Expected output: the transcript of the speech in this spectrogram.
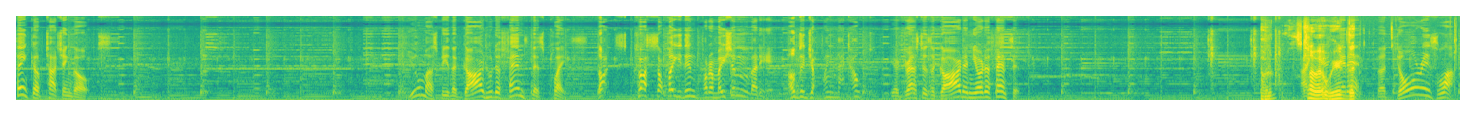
think of touching those. You must be the guard who defends this place. That's classified information, laddie. How did you find that out? You're dressed as a guard and you're defensive. It's I kind of weird that. The door is locked.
